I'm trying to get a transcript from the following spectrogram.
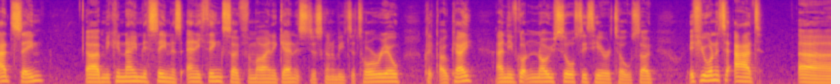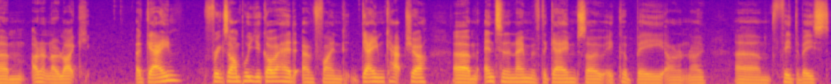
add scene. Um, you can name this scene as anything. So for mine again, it's just going to be tutorial. Click OK, and you've got no sources here at all. So if you wanted to add, um, I don't know, like a game, for example, you go ahead and find game capture, um, enter the name of the game, so it could be, I don't know, um, Feed the Beast,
